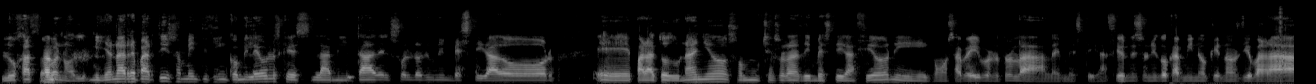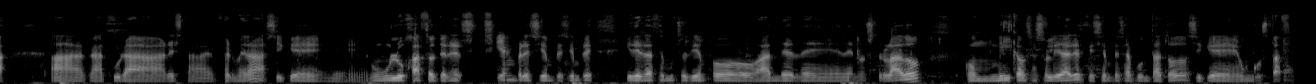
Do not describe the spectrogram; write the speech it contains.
lujazo. Bueno, el millón a repartir son 25.000 euros, que es la mitad del sueldo de un investigador eh, para todo un año. Son muchas horas de investigación y, como sabéis vosotros, la, investigación es el único camino que nos llevará a, curar esta enfermedad. Así que un lujazo tener siempre, siempre, siempre y desde hace mucho tiempo Ander de, de nuestro lado con mil causas solidarias que siempre se apunta a todo. Así que un gustazo.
